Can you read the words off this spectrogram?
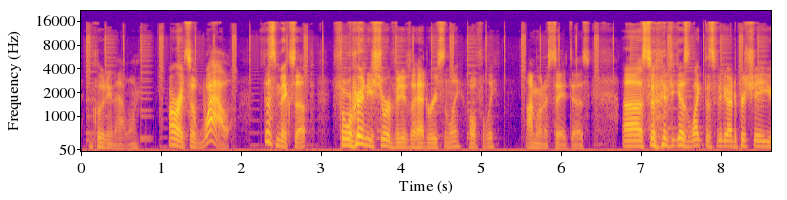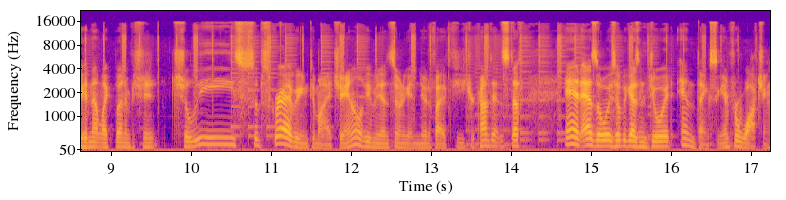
including that one. Alright, so wow! This mix-up for any short videos I had recently, hopefully. I'm going to say it does. Uh, so if you guys like this video, I'd appreciate you hitting that like button and potentially subscribing to my channel if you haven't done so to get notified of future content and stuff. And as always, hope you guys enjoyed, and thanks again for watching.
